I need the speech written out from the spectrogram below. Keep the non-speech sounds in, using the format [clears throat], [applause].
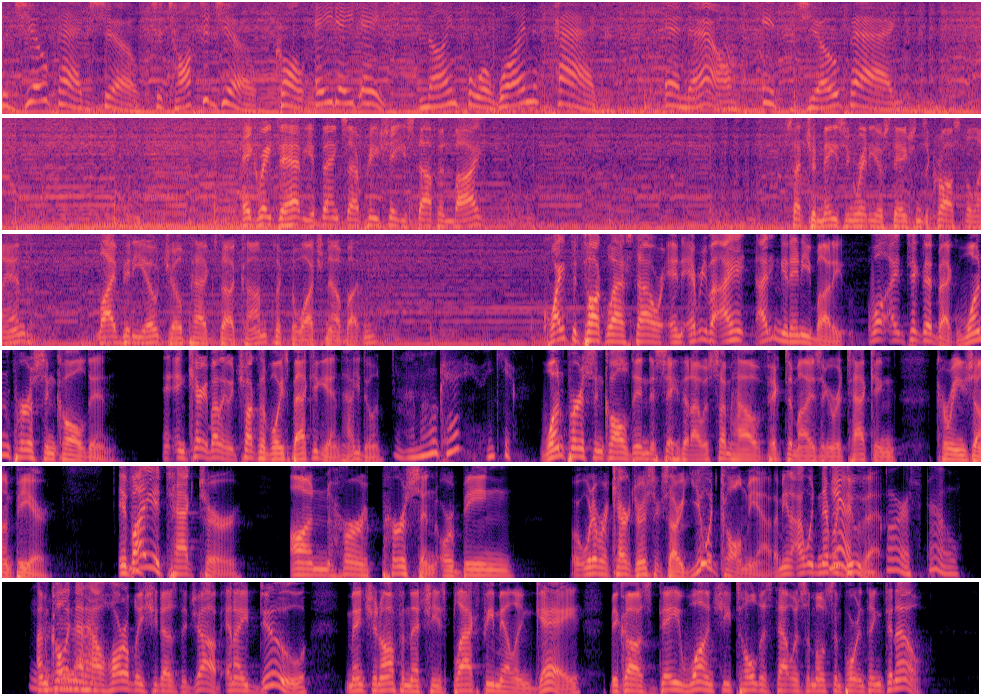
the Joe Pags Show. To talk to Joe, call 888 941 PAGS. And now, it's Joe Pags. Hey, great to have you. Thanks. I appreciate you stopping by. Such amazing radio stations across the land. Live video, joepags.com. Click the watch now button. Quite the talk last hour, and everybody, I, I didn't get anybody. Well, I take that back. One person called in. And, Carrie, by the way, chocolate voice back again. How you doing? I'm okay. Thank you. One person called in to say that I was somehow victimizing or attacking Karine Jean Pierre. If I attacked her on her person or being or whatever characteristics are, you would call me out. I mean, I would never yes, do that. Of course, no. You I'm calling that how horribly she does the job. And I do mention often that she's black, female, and gay because day one she told us that was the most important thing to know.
